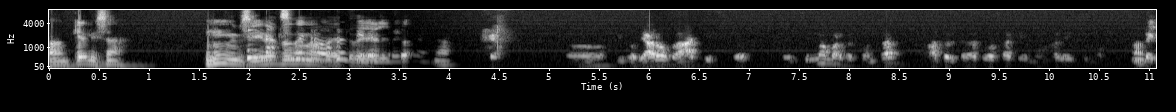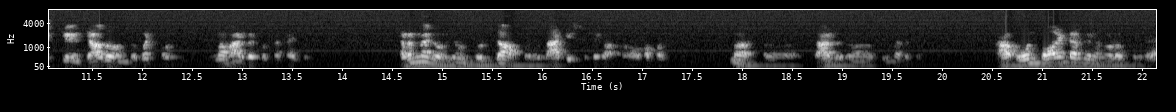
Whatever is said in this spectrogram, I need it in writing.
ಹಾ ಕೇಳಿ ಸರ್ ಹ್ಮ್ ಸೀರಿಯಸ್ ಹೇಳಿ ಯಾರೋ ಒಬ್ಬ ಆರ್ಟಿಸ್ಟ್ ಸಿನಿಮಾ ಮಾಡ್ಬೇಕು ಅಂತ ಮಾತಾಡ್ತಾರೆ ಅದು ಹೊಸ ಟೀಮು ಹಳೆ ಟೀಮು. ಎಕ್ಸ್ಪೀರಿಯನ್ಸ್ ಯಾವ್ದೋ ಒಂದು. ಬಟ್ ಒಂದು ಸಿನಿಮಾ ಮಾಡ್ಬೇಕು ಅಂತ ಕಾಯ್ತು ಸಡನ್ ಆಗಿ ಅವ್ರಿಗೆ ಒಂದು ದೊಡ್ಡ ಆಫರ್ ಒಂದು ಆರ್ಟಿಸ್ಟ್ ಜೊತೆಗೆ ಆಫರ್ ಸ್ಟಾರ್ ಸಿನಿಮಾದಲ್ಲಿ ಆ ಒಂದ್ ಪಾಯಿಂಟ್ ಆಫ್ ವ್ಯೂ ನೋಡೋದ್ರೆ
